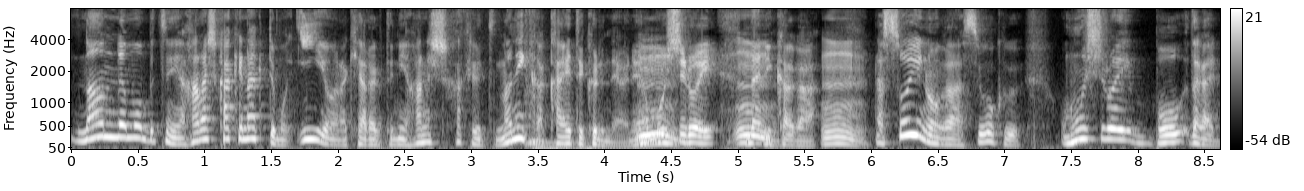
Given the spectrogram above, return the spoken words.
何でも別に話しかけなくてもいいようなキャラクターに話しかけると何か変えてくるんだよね、面白い何かが、だからそういうのがすごく面白い棒だか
